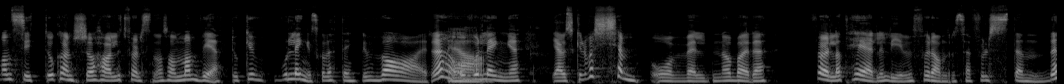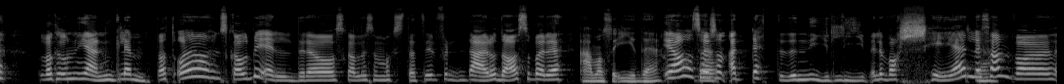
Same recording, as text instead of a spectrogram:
man sitter jo kanskje og har litt følelsen av sånn Man vet jo ikke hvor lenge skal dette egentlig vare, Ja. og hvor lenge Jeg husker det var kjempeoverveldende å bare føle at hele livet forandret seg fullstendig. Det var ikke sånn hjernen glemte at å ja, hun skal bli eldre og skal liksom vokse seg til. For der og da så bare Er man så i det? Ja, og så er det sånn Er dette det nye livet? Eller hva skjer, liksom? Hva, ja.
